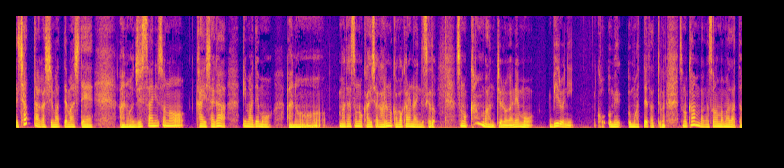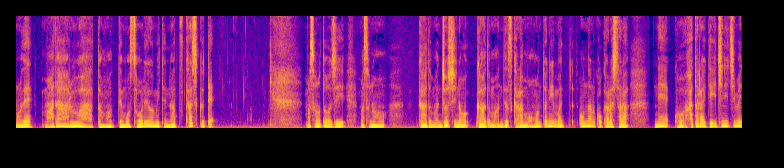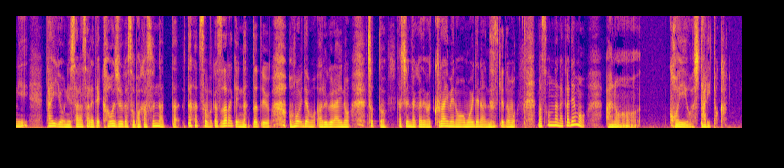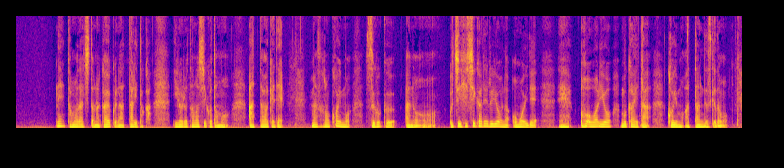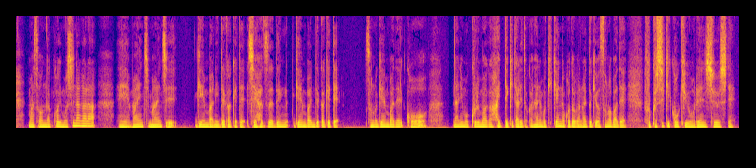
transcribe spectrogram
で、シャッターが閉まってまして、あの、実際にその会社が今でも、あの、まだその会社があるのかわからないんですけど、その看板っていうのがね、もうビルにこう埋め、埋まってたっていうか、その看板がそのままだったので、まだあるわと思って、もうそれを見て懐かしくて、まあその当時、まあその、ガードマン、女子のガードマンですから、もう本当に、まあ、女の子からしたら、ね、こう、働いて一日目に太陽にさらされて顔中がそばかすになった、そばかすだらけになったという思い出もあるぐらいの、ちょっと私の中では暗い目の思い出なんですけども、まあそんな中でも、あの、恋をしたりとか、ね、友達と仲良くなったりとか、いろいろ楽しいこともあったわけで、まあその恋もすごく、あの、打ちひしがれるような思いで、えー、終わりを迎えた恋もあったんですけども、まあそんな恋もしながら、えー、毎日毎日現場に出かけて、始発で現場に出かけて、その現場でこう、何も車が入ってきたりとか何も危険なことがない時はその場で腹式呼吸を練習して、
